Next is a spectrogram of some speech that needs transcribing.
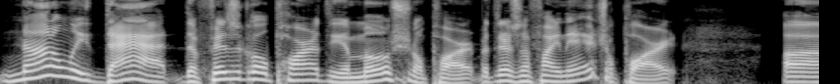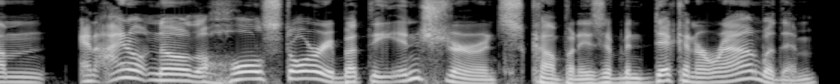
not only that, the physical part, the emotional part, but there's a financial part. Um, and I don't know the whole story, but the insurance companies have been dicking around with him.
